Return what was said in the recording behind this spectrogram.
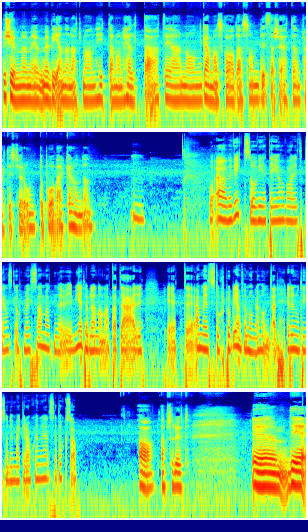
bekymmer med, med benen, att man hittar någon hälta, att det är någon gammal skada som visar sig att den faktiskt gör ont och påverkar hunden. Mm. Och övervikt så vet jag har varit ganska uppmärksammat nu i media bland annat att det är ett, eh, ja, ett stort problem för många hundar. Är det någonting som du märker av generellt sett också? Ja, absolut. Eh, det,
